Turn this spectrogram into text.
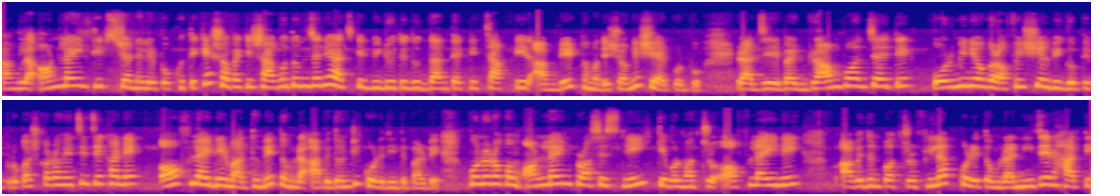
বাংলা অনলাইন টিপস চ্যানেলের পক্ষ থেকে সবাইকে স্বাগতম জানিয়ে আজকের ভিডিওতে দুর্দান্ত একটি চাকরির আপডেট তোমাদের সঙ্গে শেয়ার করব। রাজ্যে এবার গ্রাম পঞ্চায়েতে কর্মী নিয়োগের অফিসিয়াল বিজ্ঞপ্তি প্রকাশ করা হয়েছে, যেখানে অফলাইনের মাধ্যমে তোমরা আবেদনটি করে দিতে পারবে। কোনো রকম অনলাইন প্রসেস নেই, কেবলমাত্র অফলাইনেই আবেদনপত্র ফিল করে তোমরা নিজের হাতে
